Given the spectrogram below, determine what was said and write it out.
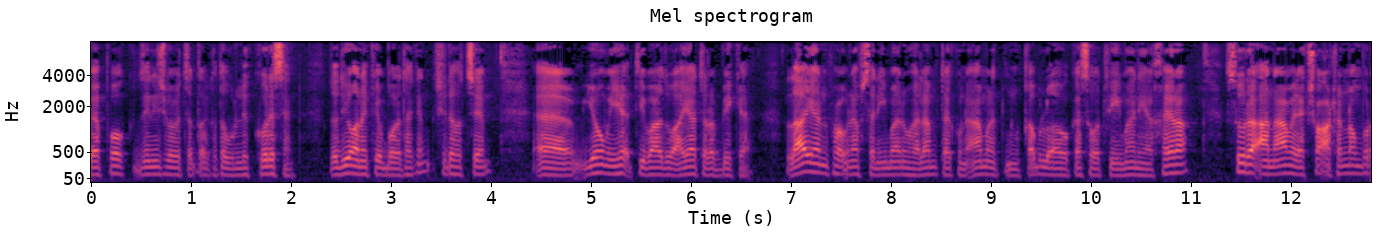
ব্যাপক জিনিসভাবে তার কথা উল্লেখ করেছেন। যদিও অনেকে বলে থাকেন, সেটা হচ্ছে ইয়ম ইহাতিবাদু আয়াত রব্বিকা লাইয়ান ইমানু আলাম নম্বর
